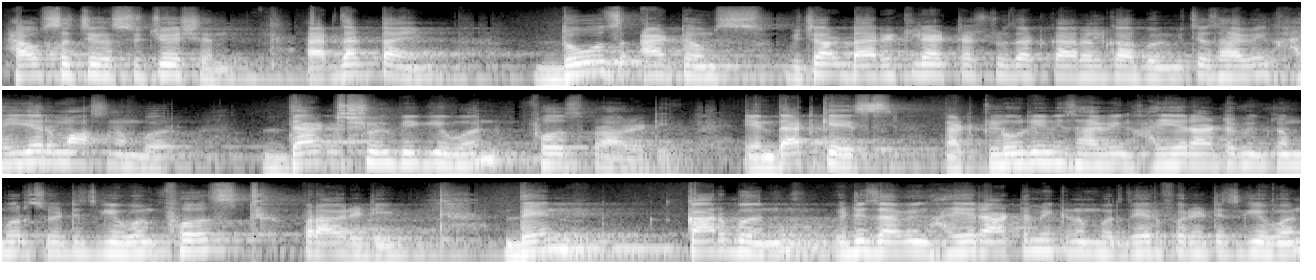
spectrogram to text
have such a situation. At that time those atoms which are directly attached to that chiral carbon which is having higher mass number that should be given first priority. In that case that chlorine is having higher atomic number so it is given first priority. Then carbon it is having higher atomic number therefore it is given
